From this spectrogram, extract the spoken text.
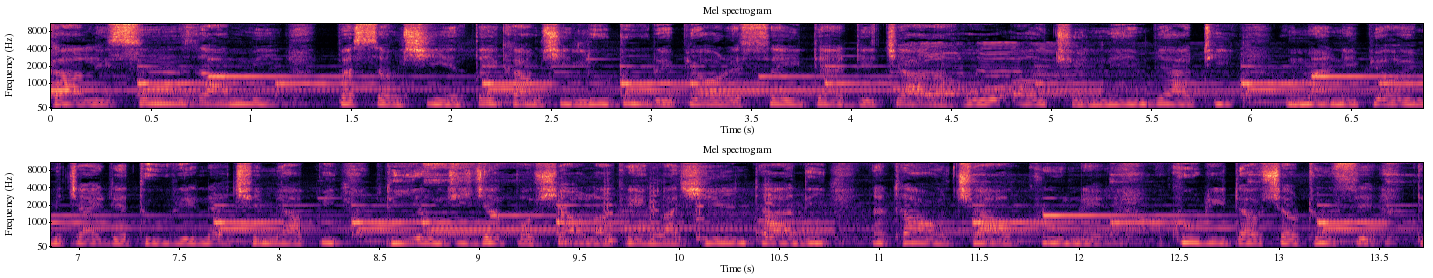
ခါလေးစဉ်းစားမိပတ်စံရှိရင်တိတ်ခါမရှိလူတူတွေပြောတယ်စိတ်တက်တွေကြတာဟိုးအောက်ချင်နင်းပြထိအမှန်တွေပြောရင်မကြိုက်တဲ့သူတွေနဲ့အချင်းများပြီးဒီယုံကြည်ချက်ပေါ်ရှောက်လာခဲ့ငါရှင်းထားသည်2006ခုနှစ်အခုဒီတောက်လျှောက်ထုစစ်တ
